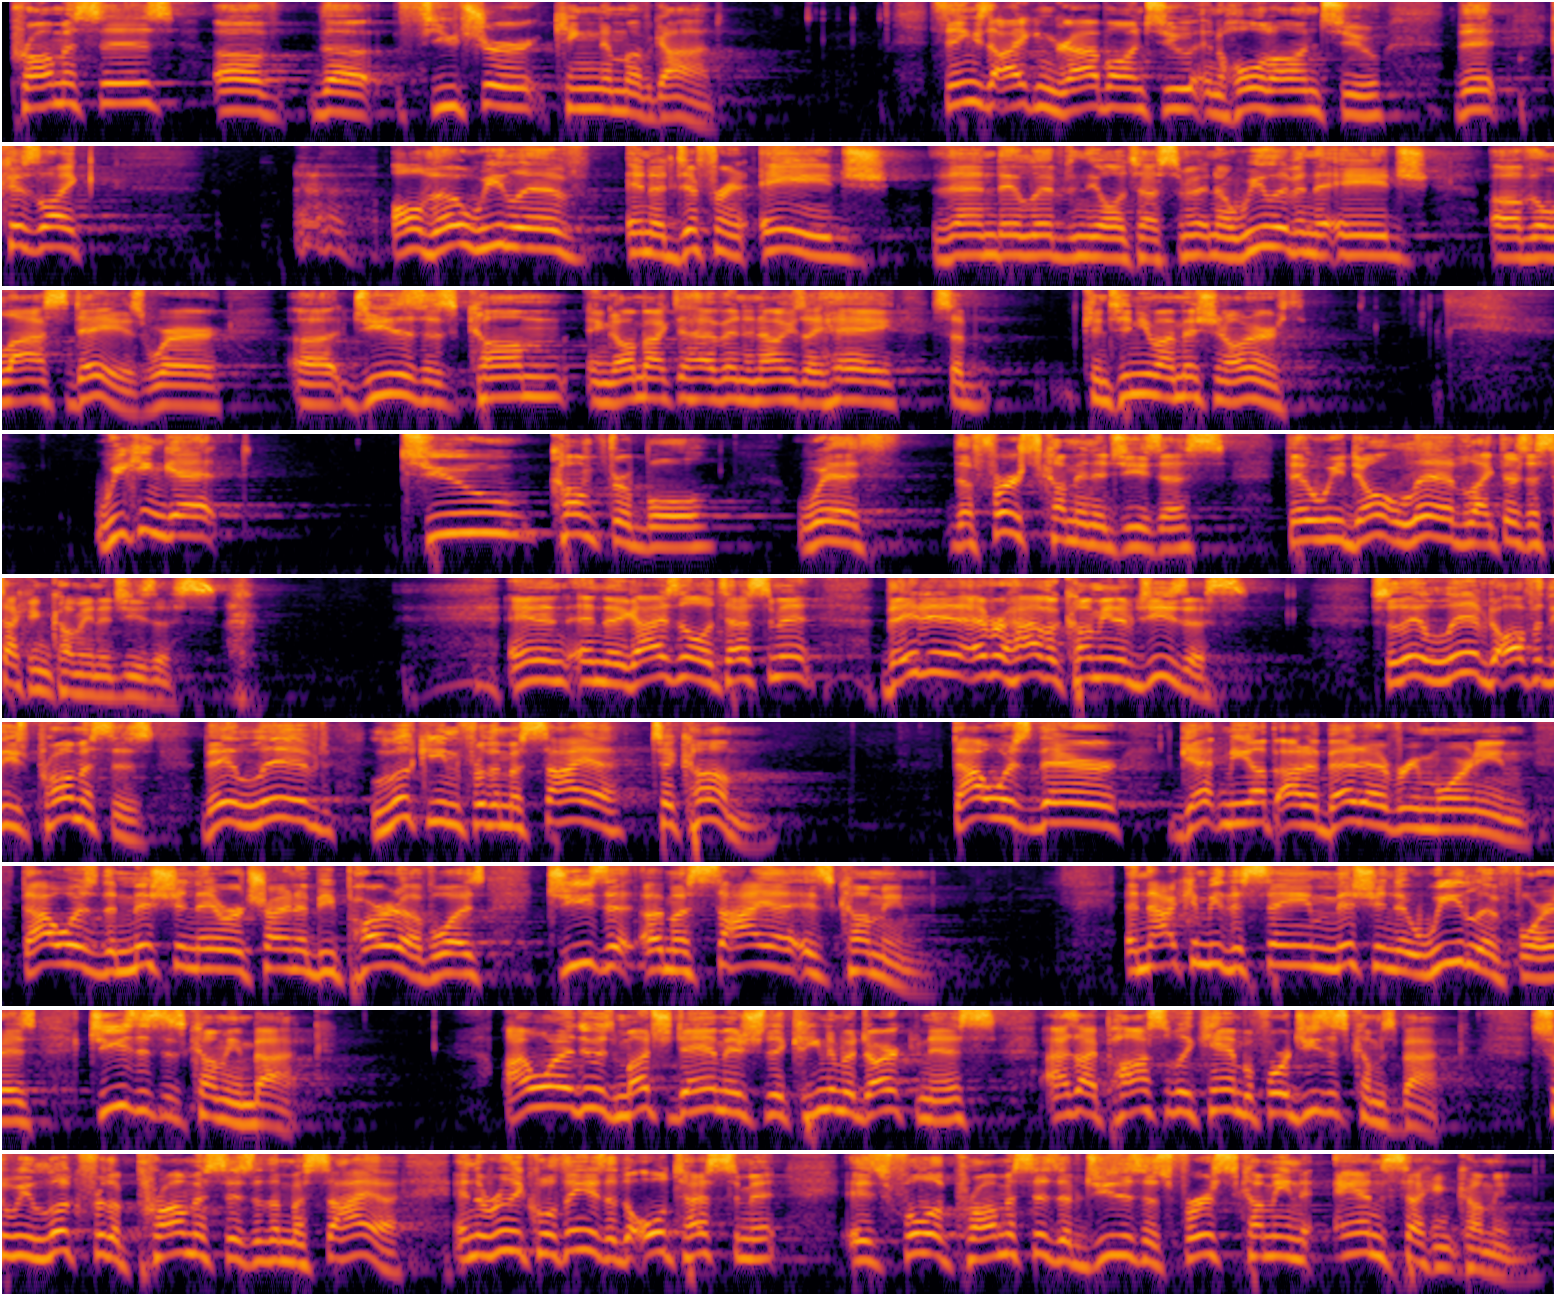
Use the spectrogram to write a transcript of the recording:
Promises of the future kingdom of God. Things that I can grab onto and hold on to that, because, like, although we live in a different age than they lived in the Old Testament, no, we live in the age of the last days where uh, Jesus has come and gone back to heaven, and now he's like, hey, so continue my mission on earth. We can get too comfortable with the first coming of Jesus that we don't live like there's a second coming of Jesus. and, and the guys in the Old Testament, they didn't ever have a coming of Jesus. So they lived off of these promises. They lived looking for the Messiah to come. That was their get me up out of bed every morning. That was the mission they were trying to be part of was Jesus a Messiah is coming. And that can be the same mission that we live for is Jesus is coming back. I want to do as much damage to the kingdom of darkness as I possibly can before Jesus comes back. So we look for the promises of the Messiah. And the really cool thing is that the Old Testament is full of promises of Jesus' first coming and second coming.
